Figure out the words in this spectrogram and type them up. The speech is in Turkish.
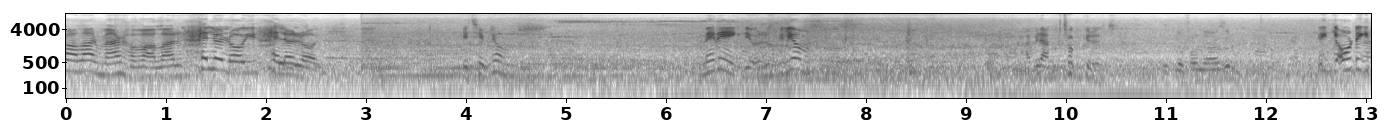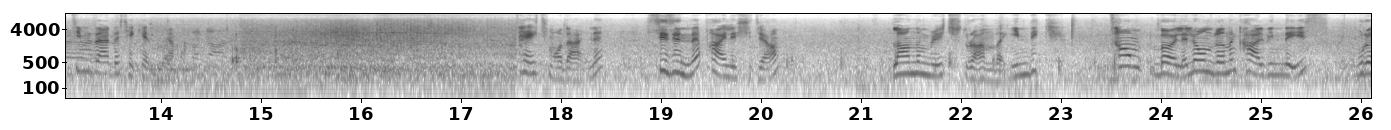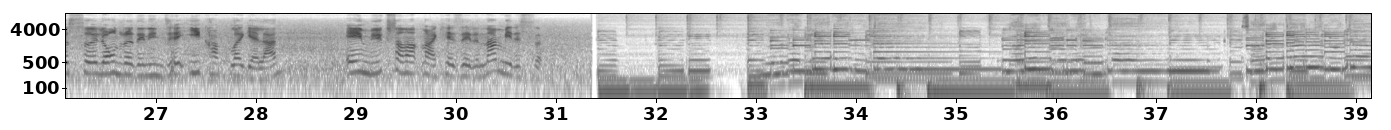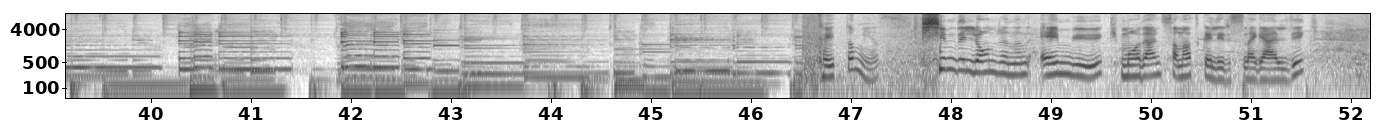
Merhabalar, merhabalar. Heloloy, heloloy. Geçebiliyor muyuz? Nereye gidiyoruz biliyor musunuz? Ha, bir dakika çok gürültü. Mikrofon lazım mı? Peki orada gittiğimiz yerde çekelim ya. Tate Modern'i sizinle paylaşacağım. London Bridge durağında indik. Tam böyle Londra'nın kalbindeyiz. Burası Londra denince ilk akla gelen en büyük sanat merkezlerinden birisi. Kayıtta mıyız? Şimdi Londra'nın en büyük modern sanat galerisine geldik.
